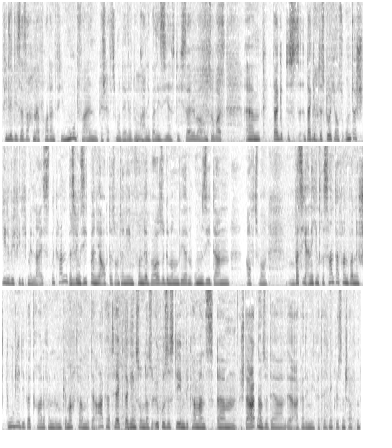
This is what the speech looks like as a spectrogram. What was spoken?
Viele dieser Sachen erfordern viel Mut, vor allem Geschäftsmodelle, du kannibalisierst dich selber und sowas. Ähm, da, gibt es, da gibt es durchaus Unterschiede, wie viel ich mir leisten kann. Deswegen sieht man ja auch, dass Unternehmen von der Börse genommen werden, um sie dann aufzubauen. Was ich eigentlich interessanter fand, war eine Studie, die wir gerade von, gemacht haben mit der Arcatec. Da ging es um das Ökosystem, wie kann man es ähm, stärken, also der, der Akademie für Technikwissenschaften.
